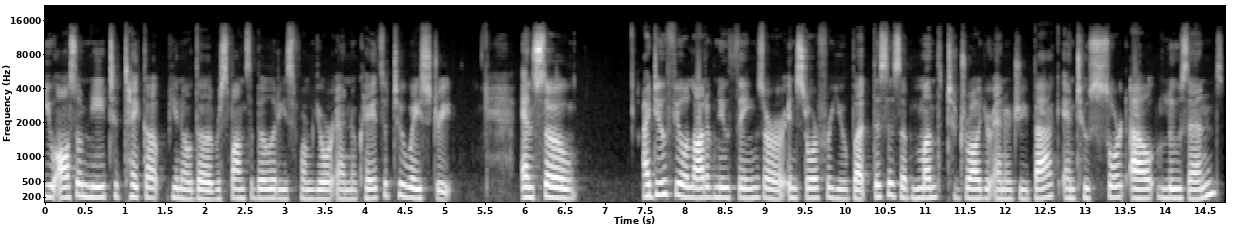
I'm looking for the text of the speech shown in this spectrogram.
you also need to take up you know the responsibilities from your end okay? It's a two-way street. And so I do feel a lot of new things are in store for you, but this is a month to draw your energy back and to sort out loose ends,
